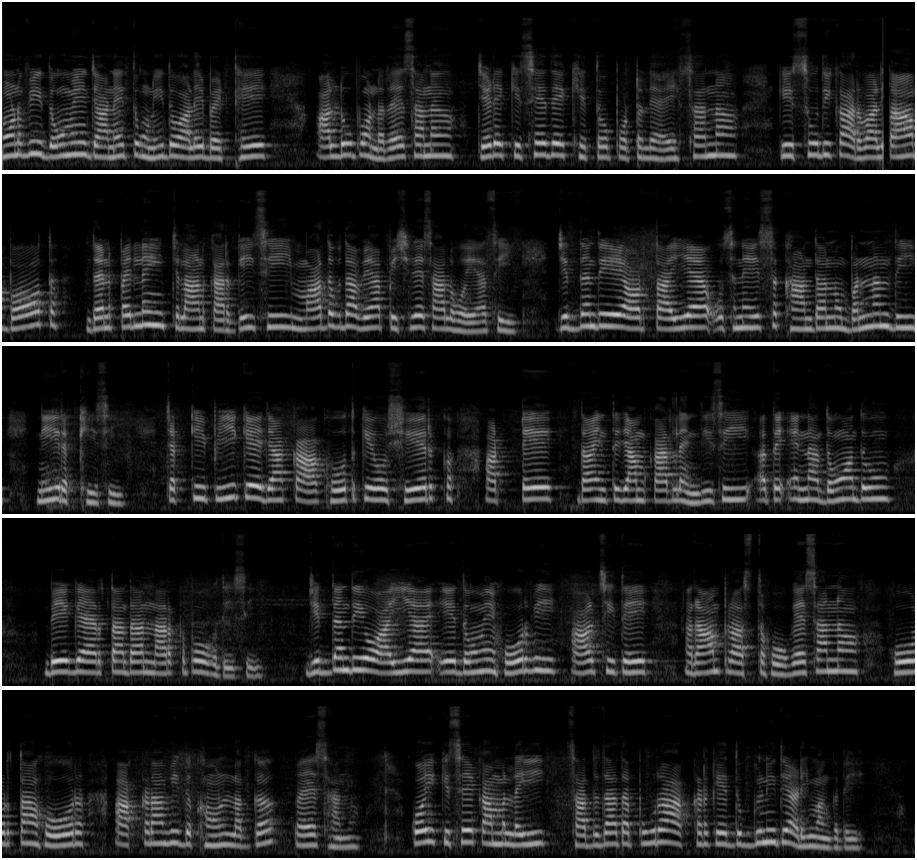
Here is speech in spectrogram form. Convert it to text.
ਹੁਣ ਵੀ ਦੋਵੇਂ ਜਾਣੇ ਧੂਣੀ ਦੁਆਲੇ ਬੈਠੇ ਆਲੂ ਭੁੰਨ ਰਹੇ ਸਨ, ਜਿਹੜੇ ਕਿਸੇ ਦੇ ਖੇਤੋਂ ਪੁੱਟ ਲਿਆਏ ਸਨ। ਗੀਸੂ ਦੀ ਘਰਵਾਲੀ ਤਾਂ ਬਹੁਤ ਦਿਨ ਪਹਿਲਾਂ ਹੀ ਚਲਾਨ ਕਰ ਗਈ ਸੀ। ਮਾਧਵ ਦਾ ਵਿਆਹ ਪਿਛਲੇ ਸਾਲ ਹੋਇਆ ਸੀ। ਜਿੱਦਣ ਦੀ ਇਹ ਔਰਤ ਆਈ ਹੈ, ਉਸਨੇ ਇਸ ਖਾਨਦਾਨ ਨੂੰ ਬੰਨਣ ਦੀ ਨੀਂਹ ਰੱਖੀ ਸੀ। ਚੱਕੀ ਪੀਹ ਕੇ ਜਾਂ ਘਾਹ ਖੋਦ ਕੇ ਉਹ ਸ਼ੇਰਕ ਆਟੇ ਦਾ ਇੰਤਜ਼ਾਮ ਕਰ ਲੈਂਦੀ ਸੀ ਅਤੇ ਇਹਨਾਂ ਦੋਵਾਂ ਨੂੰ ਬੇਗੈਰਤਾਂ ਦਾ ਨਰਕ ਭੋਗਦੀ ਸੀ। ਜਿੱਦਣ ਦੀ ਉਹ ਆਈ ਆ ਇਹ ਦੋਵੇਂ ਹੋਰ ਵੀ ਆਲਸੀ ਤੇ ਆਰਾਮ ਪ੍ਰਸਤ ਹੋ ਗਏ ਸਨ। ਹੋਰ ਤਾਂ ਹੋਰ ਆਕੜਾਂ ਵੀ ਦਿਖਾਉਣ ਲੱਗ ਪਏ ਸਨ। ਕੋਈ ਕਿਸੇ ਕੰਮ ਲਈ ਸੱਦਦਾ ਤਾਂ ਪੂਰਾ ਆਕੜ ਕੇ ਦੁੱਗਣੀ ਦਿਹਾੜੀ ਮੰਗਦੇ।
